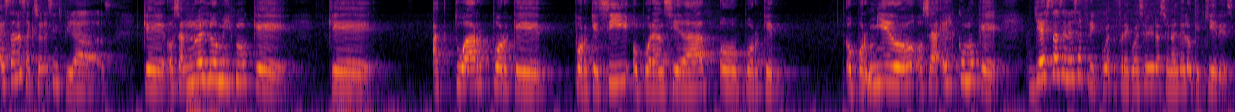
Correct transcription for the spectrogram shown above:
están las acciones inspiradas, que, o sea, no es lo mismo que, que actuar porque, porque sí, o por ansiedad, o porque, o por miedo, o sea, es como que ya estás en esa frecu- frecuencia vibracional de lo que quieres.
